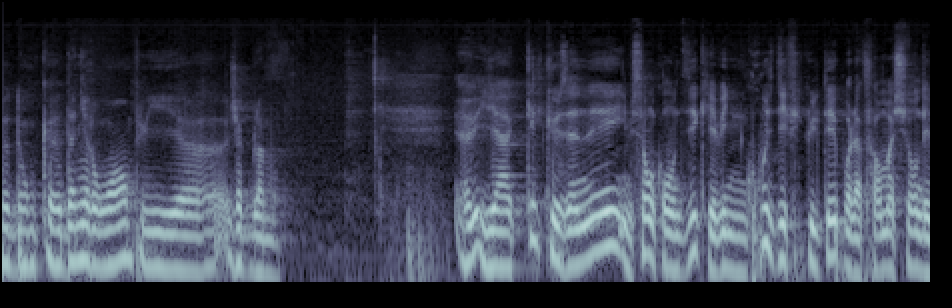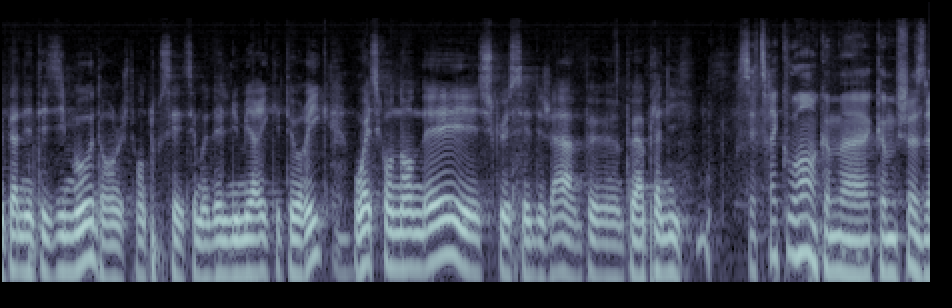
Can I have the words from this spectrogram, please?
Euh, donc euh, Daniel Rouen, puis euh, Jacques Blamont. il y a quelques années, il me semble qu'on disait qu'il y avait une grosse difficulté pour la formation des planétésimaux dans justement tous ces, modèles numériques et théoriques. Où est-ce qu'on en est? Est-ce que c'est déjà un peu, un peu aplani? C'est très courant comme, euh, chose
